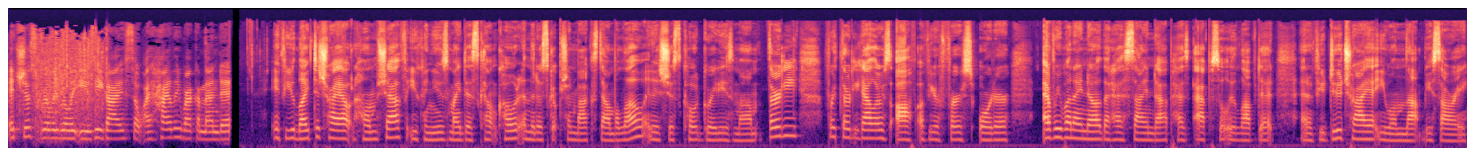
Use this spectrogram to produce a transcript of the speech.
It's just really, really easy, guys, so I highly recommend it. If you'd like to try out Home Chef, you can use my discount code in the description box down below. It is just code Grady's Mom 30 for $30 off of your first order. Everyone I know that has signed up has absolutely loved it, and if you do try it, you will not be sorry.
